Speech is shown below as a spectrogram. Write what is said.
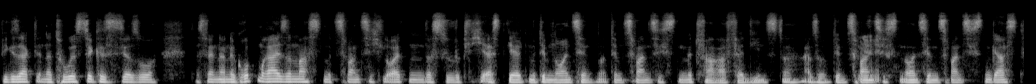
wie gesagt, in der Touristik ist es ja so, dass wenn du eine Gruppenreise machst mit 20 Leuten, dass du wirklich erst Geld mit dem 19. und dem 20. Mitfahrer verdienst. Ne? Also dem 20., 19., 20. Gast.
